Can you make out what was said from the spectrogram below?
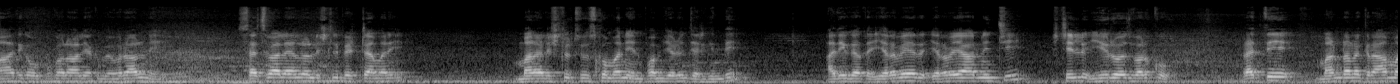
మాదిగ ఉపకులాల యొక్క వివరాలని సచివాలయంలో లిస్టులు పెట్టామని మన లిస్టులు చూసుకోమని ఇన్ఫామ్ చేయడం జరిగింది. అది గత ఇరవై ఇరవై ఆరు నుంచి స్టిల్ ఈ రోజు వరకు ప్రతి మండల గ్రామ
